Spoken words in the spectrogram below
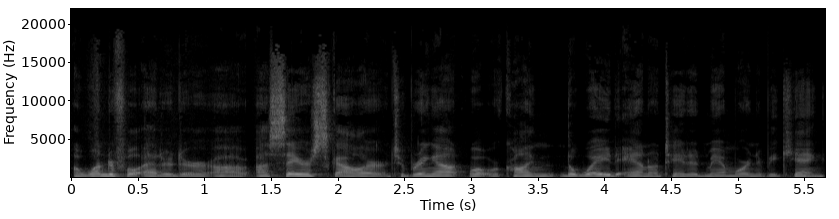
a wonderful editor, uh, a Sayers scholar, to bring out what we're calling the Wade Annotated Man Born to Be King.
